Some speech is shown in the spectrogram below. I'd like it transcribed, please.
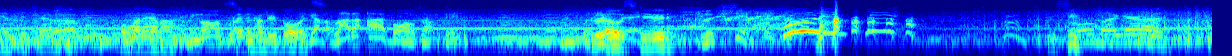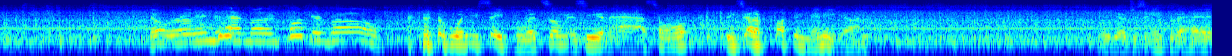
Can't pick that up. Full on ammo. Hang on, brother. 700 We bullets. got a lot of eyeballs out there. What Gross, dude. Le shit. Holy shit! Oh my god. Don't run into that motherfucker, bro. what do you say, blitz him? Is he an asshole? He's got a fucking minigun. There you go, just aim for the head.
